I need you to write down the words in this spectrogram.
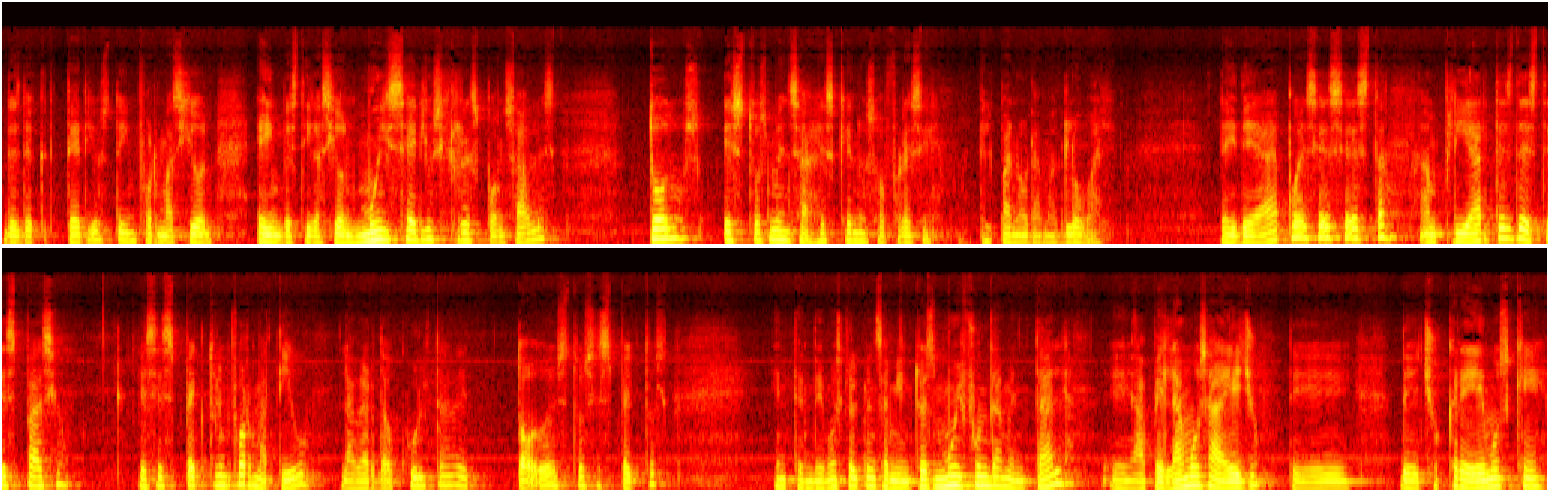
desde criterios de información e investigación muy serios y responsables todos estos mensajes que nos ofrece el panorama global. La idea pues es esta, ampliar desde este espacio ese espectro informativo, la verdad oculta de todos estos aspectos. Entendemos que el pensamiento es muy fundamental, eh, apelamos a ello, de hecho creemos que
